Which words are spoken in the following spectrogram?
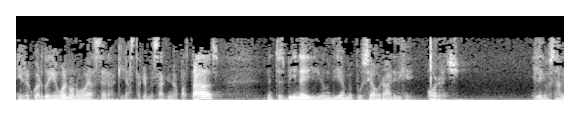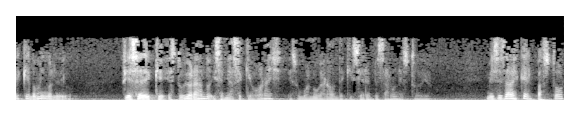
Y recuerdo, dije, bueno, no voy a hacer aquí hasta que me saquen a patadas. Entonces vine y un día me puse a orar y dije, Orange. Y le digo, ¿sabe qué? El domingo le digo, fíjese de que estuve orando y se me hace que Orange es un buen lugar donde quisiera empezar un estudio. Me dice, ¿sabes qué? El pastor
